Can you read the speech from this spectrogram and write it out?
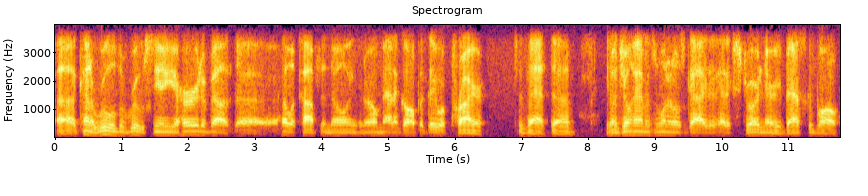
uh, kind of ruled the roost. You know, you heard about uh, helicopter knowings and Earl Manigault, but they were prior to that. Um, you know, Joe Hammond's one of those guys that had extraordinary basketball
